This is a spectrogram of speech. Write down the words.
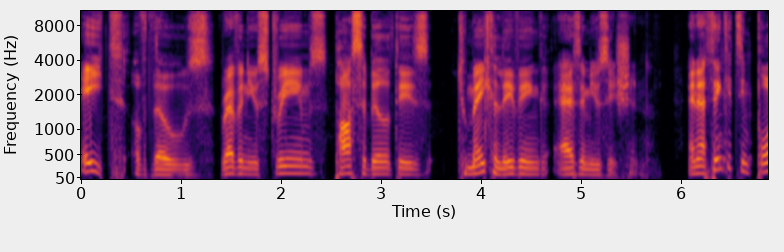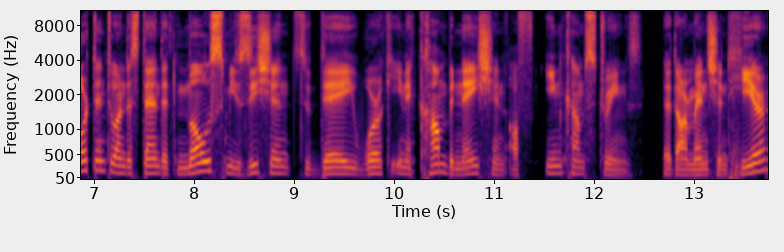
eight of those revenue streams, possibilities to make a living as a musician. And I think it's important to understand that most musicians today work in a combination of income streams that are mentioned here.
